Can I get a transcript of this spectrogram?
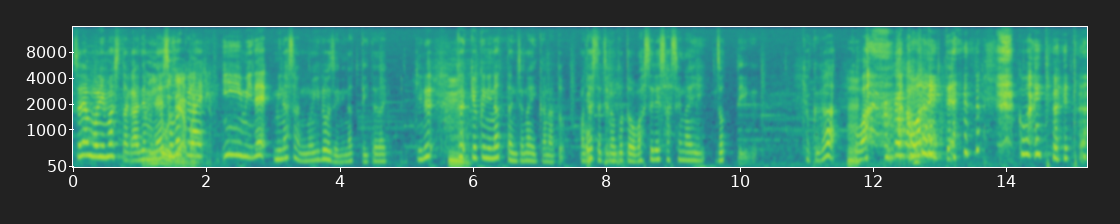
それは盛りましたがでもねそのくらいいいい意味で皆さんノイローゼになっていただけるうん。楽曲になったんじゃないかなと、私たちのことを忘れさせないぞっていう曲が怖, 怖いって。怖いって言われた。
